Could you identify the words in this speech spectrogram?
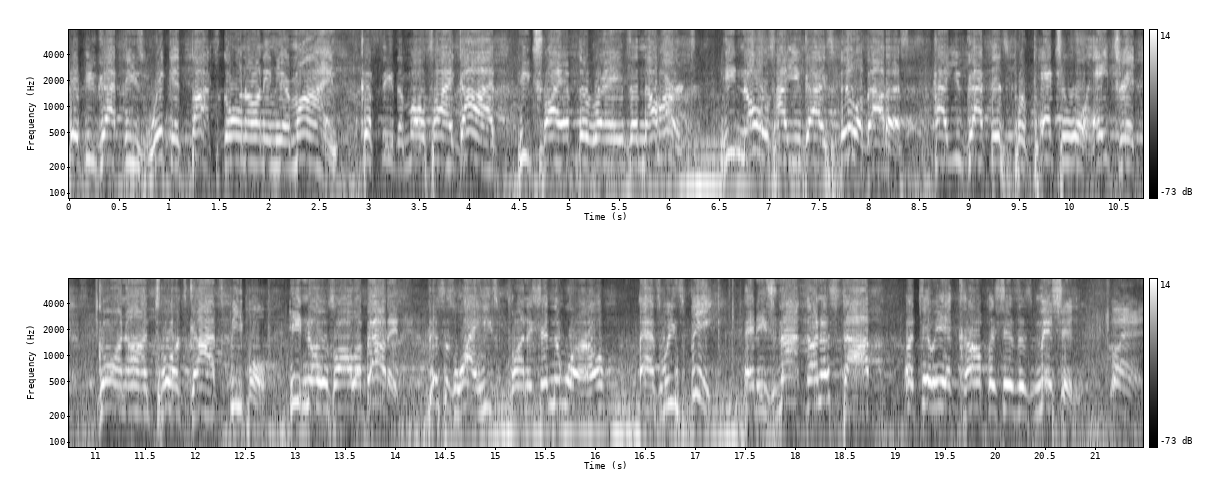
if you got these wicked thoughts going on in your mind. Because see, the Most High God, he trieth the reins and the hearts. He knows how you guys feel about us, how you got this perpetual hatred going on towards God's people. He knows all about it. This is why he's punishing the world as we speak. And he's not going to stop until he accomplishes his mission. Go ahead.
